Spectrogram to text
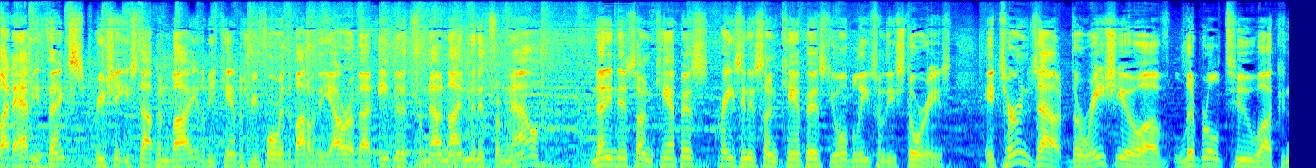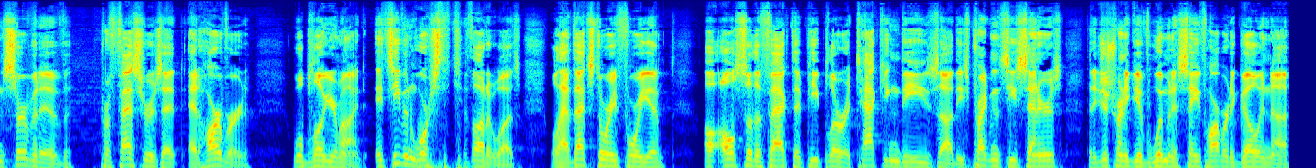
Glad to have you. Thanks. Appreciate you stopping by. It'll be Campus Reform at the bottom of the hour, about eight minutes from now, nine minutes from now. Nuttiness on campus, craziness on campus. You won't believe some of these stories. It turns out the ratio of liberal to uh, conservative professors at, at Harvard will blow your mind. It's even worse than you thought it was. We'll have that story for you. Uh, also, the fact that people are attacking these uh, these pregnancy centers that are just trying to give women a safe harbor to go and uh,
